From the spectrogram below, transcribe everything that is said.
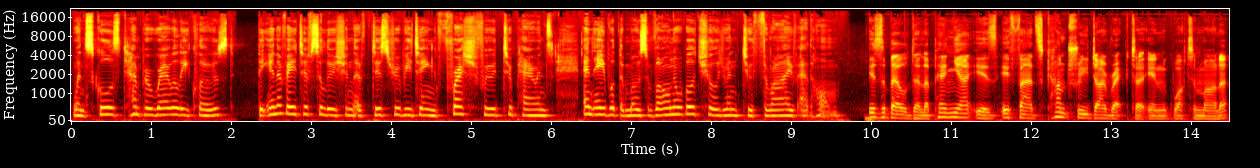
when schools temporarily closed, the innovative solution of distributing fresh food to parents enabled the most vulnerable children to thrive at home. Isabel de la Peña is IFAD's country director in Guatemala.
